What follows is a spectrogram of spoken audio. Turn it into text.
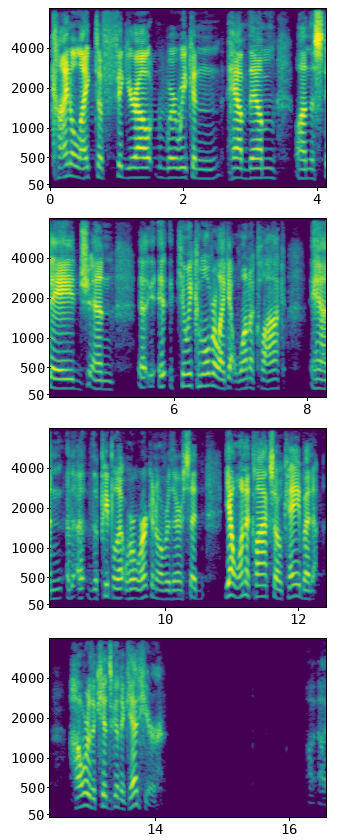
kind of like to figure out where we can have them on the stage and uh, can we come over like at one o'clock? And uh, the people that were working over there said, yeah, one o'clock's okay, but how are the kids going to get here? I,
